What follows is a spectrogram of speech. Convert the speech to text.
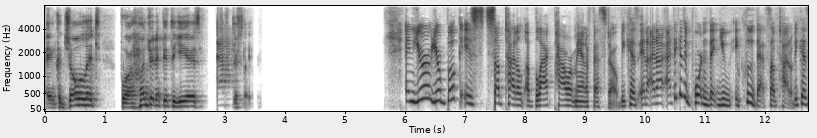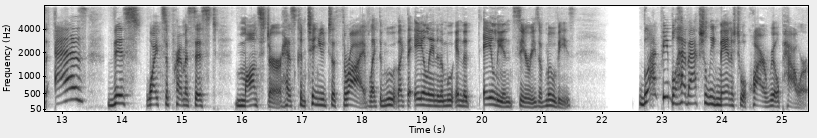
and cajole it for 150 years after slavery. And your your book is subtitled "A Black Power Manifesto" because, and, and I think it's important that you include that subtitle because as this white supremacist monster has continued to thrive, like the like the alien in the in the Alien series of movies, black people have actually managed to acquire real power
